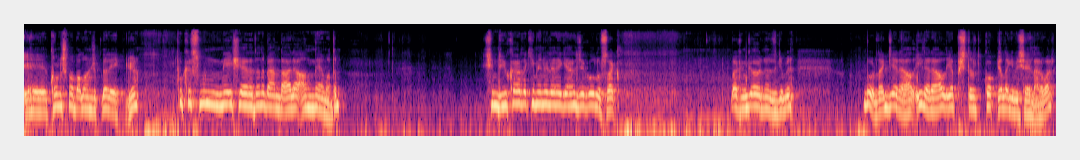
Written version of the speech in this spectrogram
eee, konuşma baloncukları ekliyor. Bu kısmın ne işe yaradığını ben de hala anlayamadım. Şimdi yukarıdaki menülere gelecek olursak bakın gördüğünüz gibi burada geri al, ileri al, yapıştır, kopyala gibi şeyler var.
